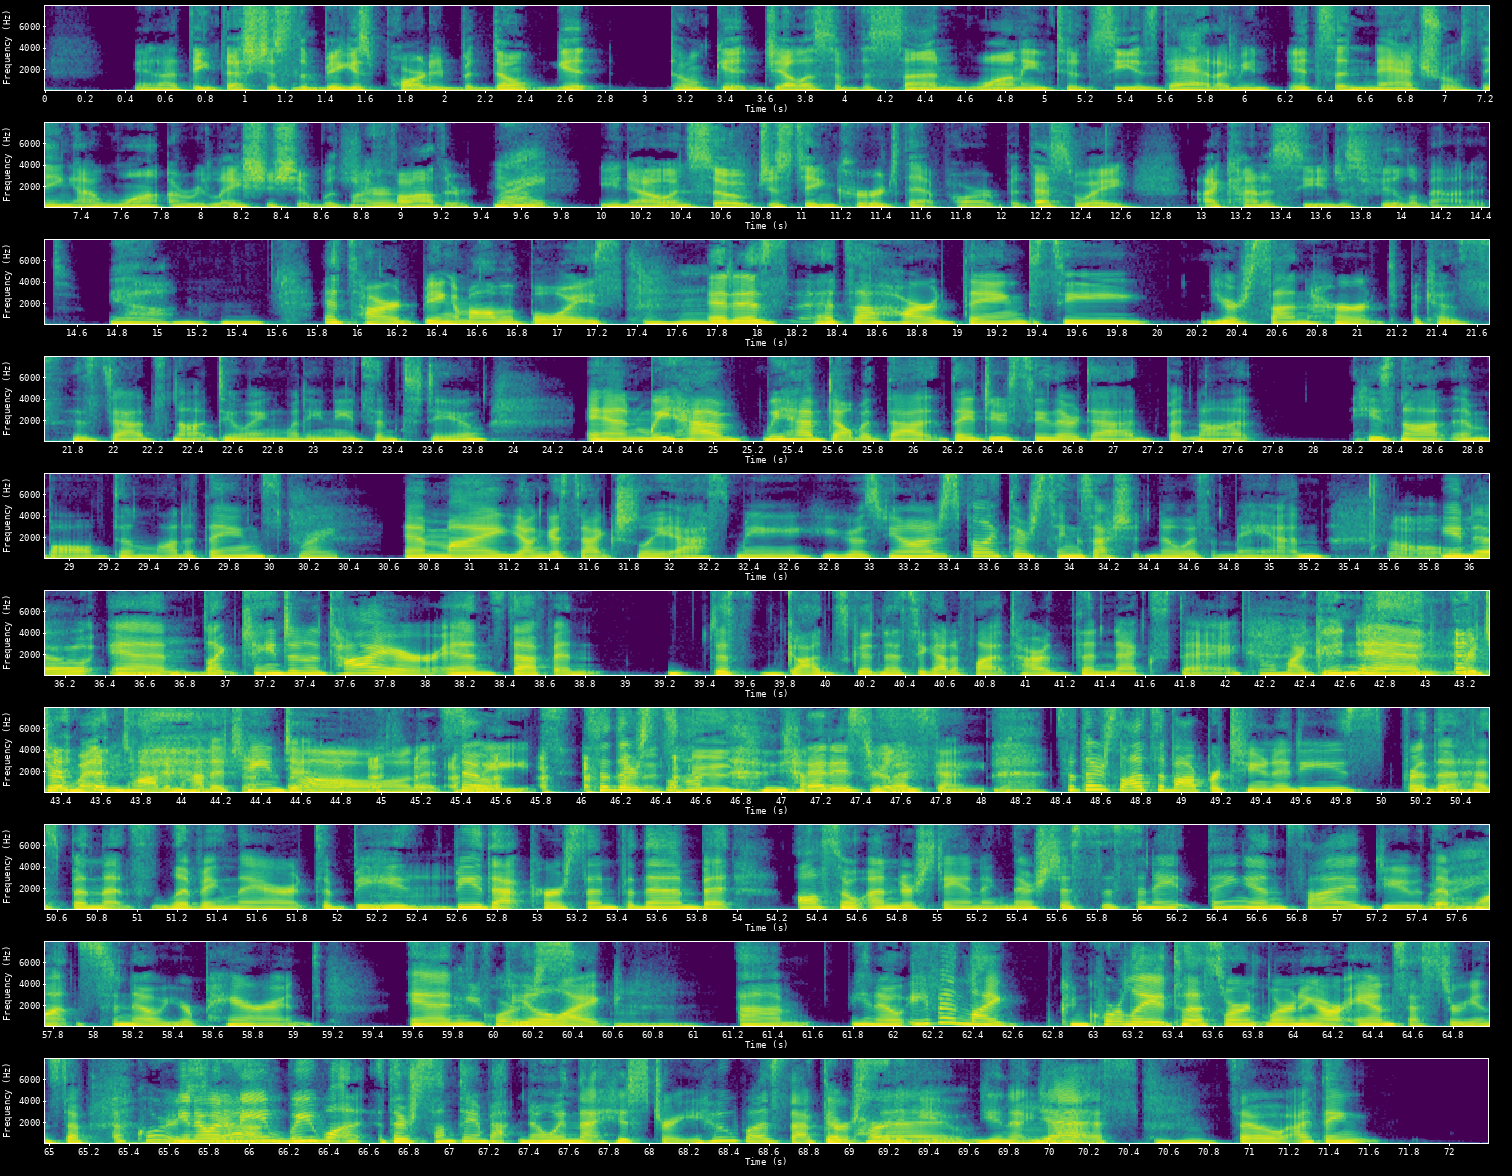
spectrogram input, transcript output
And I think that's just the biggest part. But don't get don't get jealous of the son wanting to see his dad. I mean, it's a natural thing. I want a relationship with my father. right. You know, and so just to encourage that part. But that's the way I kind of see and just feel about it. Yeah. Mhm. It's hard being a mom of boys. Mhm. It is, it's a hard thing to see your son hurt because his dad's not doing what he needs him to do. And we have we have dealt with that. They do see their dad, but not he's not involved in a lot of things. Right. And my youngest actually asked me, he goes, You know, I just feel like there's things I should know as a man, Oh. you know, and Mhm. like changing a tire and stuff. And just God's goodness, he got a flat tire the next day. Oh my goodness. And Richard went and taught him how to change it. Oh, that's So- sweet. So there's That's lot- good. Yeah, That is it really was good. sweet. Yeah. So there's lots of opportunities for the Mhm. husband that's living there to be Mhm. be that person for them, but also understanding there's just this innate thing inside you that Right. wants to know your parent, and Of you course. feel like, Mhm. um, you know, even like can correlate to us learn, learning our ancestry and stuff. Of course. You know what. I mean? We want there's something about knowing that history. Who was that Like they're person? part of you. You know, Mhm. Yeah. yes. Mhm. So I think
